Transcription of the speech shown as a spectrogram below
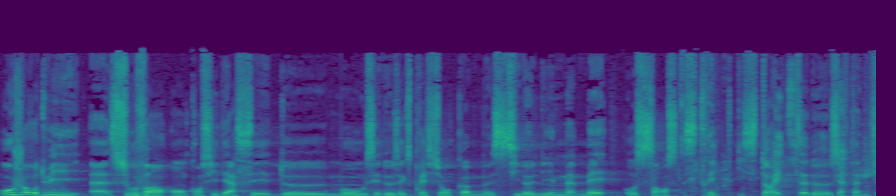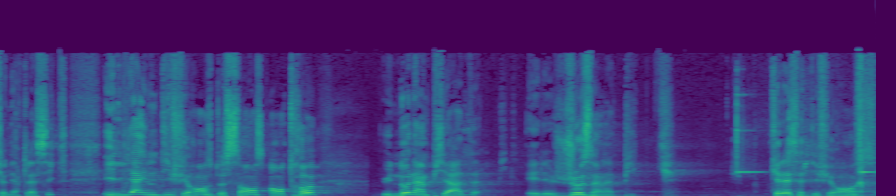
Aujourd'hui, euh, souvent, on considère ces deux mots, ces deux expressions comme synonymes, mais au sens strict, historique de certains dictionnaires classiques, il y a une différence de sens entre une Olympiade et les Jeux Olympiques. Quelle est cette différence?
